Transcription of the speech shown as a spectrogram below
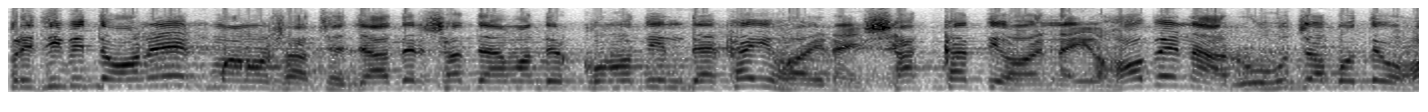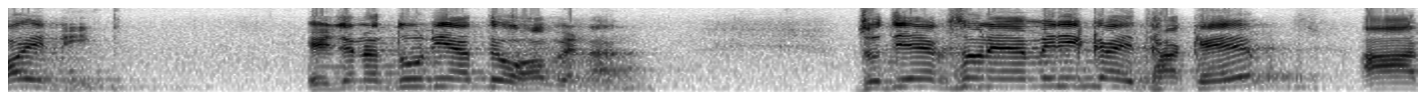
পৃথিবীতে অনেক মানুষ আছে, যাদের সাথে আমাদের কোনোদিন দেখাই হয় নাই, সাক্ষাৎই হয় নাই, হবে না, রুহু জগতেও হয়নি। এই জন্য দুনিয়াতেও হবে না। যদি একজন আমেরিকায় থাকে আর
